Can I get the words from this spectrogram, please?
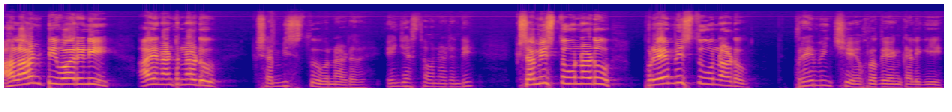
అలాంటి వారిని ఆయన అంటున్నాడు. క్షమిస్తూ ఉన్నాడు. ఏం చేస్తూ ఉన్నాడండి? క్షమిస్తూ ఉన్నాడు ప్రేమిస్తూ ఉన్నాడు. ప్రేమించే హృదయం కలిగి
